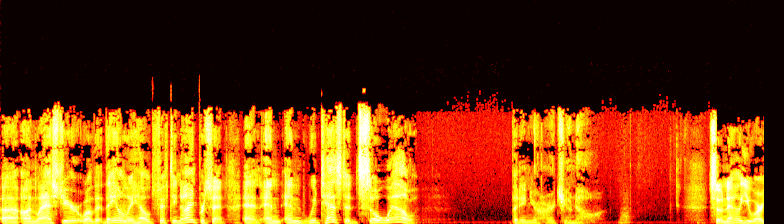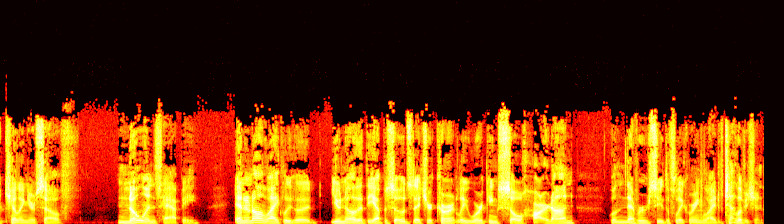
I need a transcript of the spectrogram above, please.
uh, on last year, well they only held 59%. And and and we tested so well but in your heart you know. So now you are killing yourself. No one's happy. And in all likelihood, you know that the episodes that you're currently working so hard on will never see the flickering light of television.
